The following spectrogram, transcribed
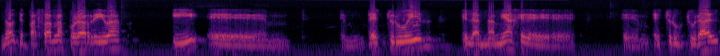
no de pasarlas por arriba y eh, em, destruir el andamiaje eh, estructural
